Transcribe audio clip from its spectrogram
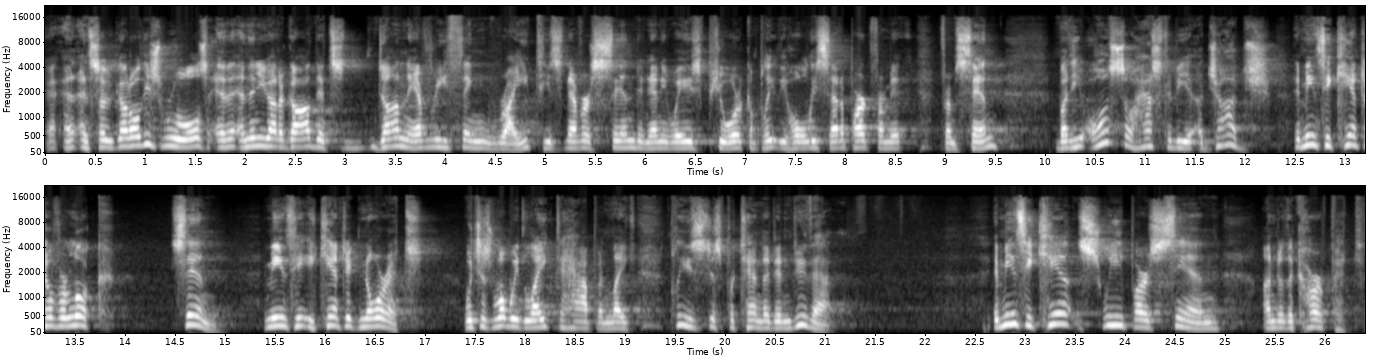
And, and so you've got all these rules, and, and then you got a God that's done everything right. He's never sinned in any ways, pure, completely holy, set apart from it from sin. But he also has to be a judge. It means he can't overlook sin. It means he, he can't ignore it which is what we'd like to happen. Like, please just pretend I didn't do that. It means he can't sweep our sin under the carpet.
